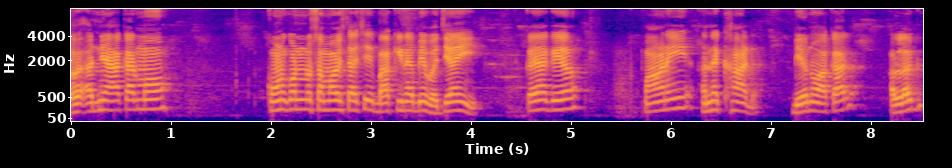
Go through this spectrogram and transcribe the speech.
હવે અન્ય આકારમાં કોણ કોણનો સમાવેશ થાય છે? બાકીના બે વજ્યાઈ કયા કયા? પાણી અને ખાંડ. બેનો આકાર અલગ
